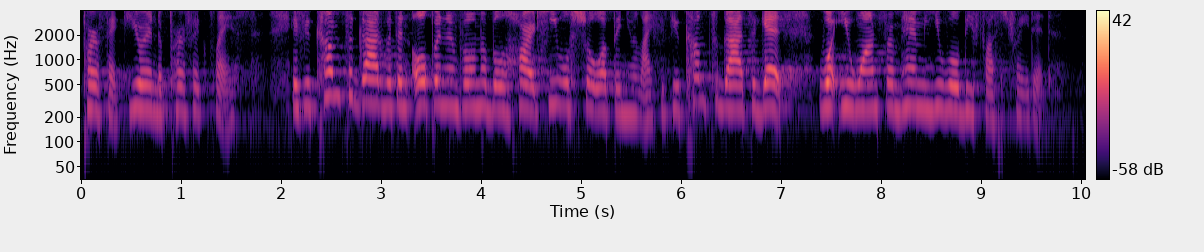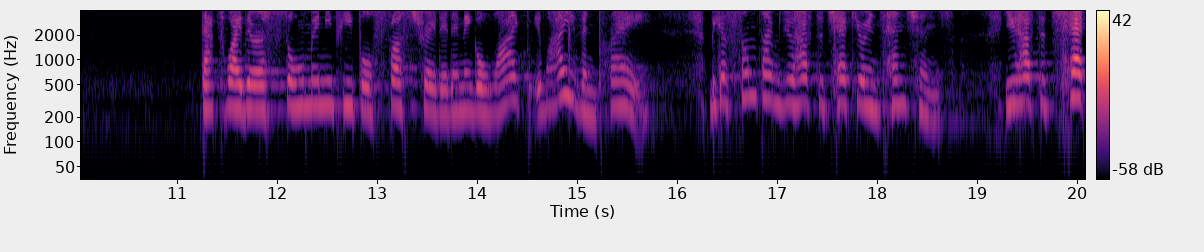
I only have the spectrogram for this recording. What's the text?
Perfect. You're in the perfect place. If you come to God with an open and vulnerable heart, He will show up in your life. If you come to God to get what you want from Him, you will be frustrated. That's why there are so many people frustrated and they go, why, why even pray? Because sometimes you have to check your intentions. You have to check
